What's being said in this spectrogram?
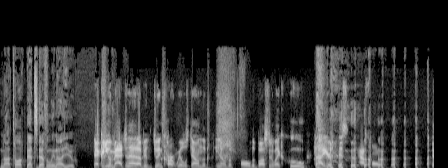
not talk, that's definitely not you. Yeah, can you imagine that? I'll be doing cartwheels down the you know the all the bus, and they're like, "Who hired this asshole?"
